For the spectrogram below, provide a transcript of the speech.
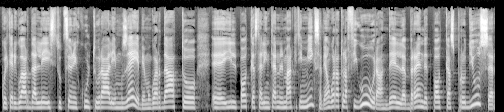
quel che riguarda le istituzioni culturali e musei, abbiamo guardato eh, il podcast all'interno del marketing mix, abbiamo guardato la figura del branded podcast producer,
